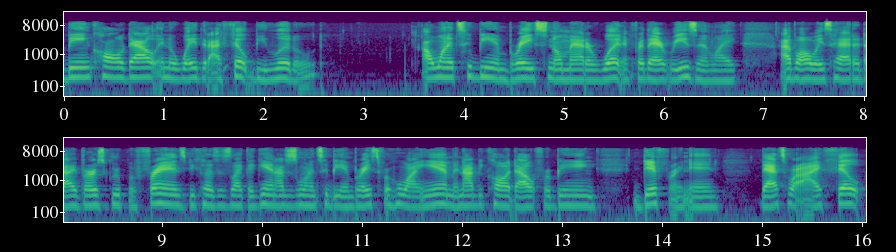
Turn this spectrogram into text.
being called out in a way that i felt belittled. I wanted to be embraced no matter what and for that reason like i've always had a diverse group of friends because it's like again i just wanted to be embraced for who i am and not be called out for being different. And that's where I felt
